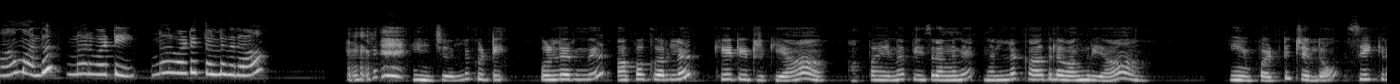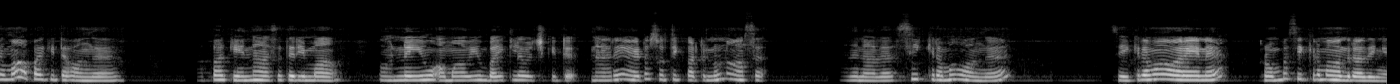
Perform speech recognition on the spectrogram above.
ஆமாங்க இன்னொரு வாட்டி இன்னொரு வாட்டி துள்ளுதுடா செல்ல குட்டி உள்ள இருந்து அப்பா குரல கேட்டுட்டு இருக்கியா? அப்பா என்ன பேசுறாங்கன்னு நல்ல காதுல வாங்குறியா? என் பட்டு செல்லம் சீக்கிரமா அப்பா கிட்ட வாங்க. அப்பாக்கு என்ன ஆசை தெரியுமா? உன்னையும் அம்மாவையும் பைக்ல வச்சுக்கிட்டு நிறைய இடம் சுத்தி காட்டணும்னு ஆசை. அதனால சீக்கிரமா வாங்க. சீக்கிரமா வரேன்னு ரொம்ப சீக்கிரமா வந்துடாதீங்க.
